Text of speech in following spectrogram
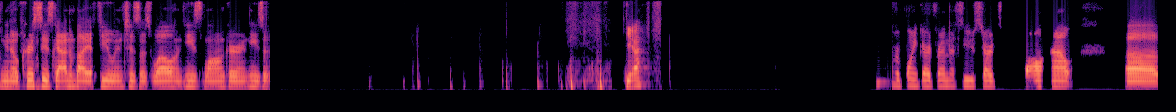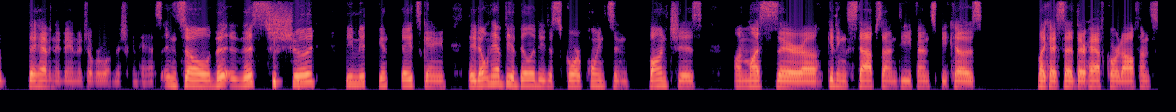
you know Christie's got him by a few inches as well, and he's longer, and he's Yeah. Whoever point guard for MSU starts falling out, uh, they have an advantage over what Michigan has. And so th- this should be Michigan State's game. They don't have the ability to score points in bunches unless they're uh, getting stops on defense because, like I said, their half court offense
